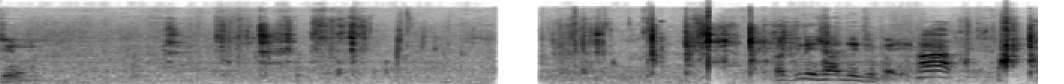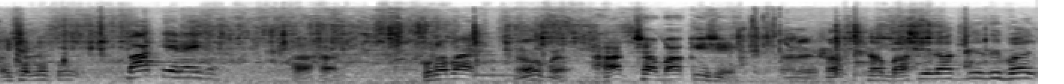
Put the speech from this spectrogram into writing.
જીરો કેટલી શાદી થી ભાઈ હા પૈસા લેતો બાકી રહી ગયા હા હા પૂરા ભાઈ હો ભાઈ. હાથ છા બાકી છે? અરે છા બાકી રાખી હતી ભાઈ.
